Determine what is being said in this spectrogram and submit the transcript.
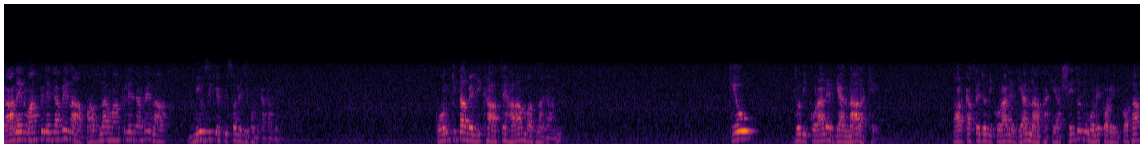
গানের মাহফিলে যাবে, না বাজনার মাহফিলে যাবে, না মিউজিকের পিছনে জীবন কাটাবে। কোন কিতাবে লেখা আছে হারাম বাজনা গান? কেউ যদি কোরআনের জ্ঞান না রাখে, তার কাছে যদি কোরআনের জ্ঞান না থাকে, আর সে যদি মনে করে এই কথা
